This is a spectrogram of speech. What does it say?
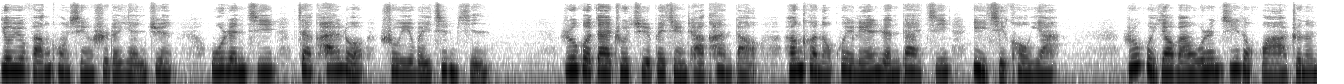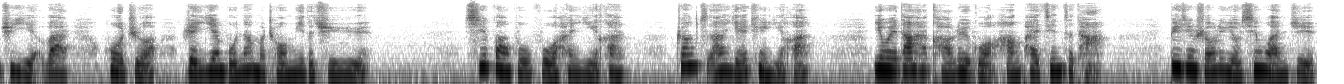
由于反恐形势的严峻，无人机在开罗属于违禁品，如果带出去被警察看到，很可能会连人带机一起扣押。如果要玩无人机的话，只能去野外或者人烟不那么稠密的区域。西方夫妇很遗憾，张子安也挺遗憾，因为他还考虑过航拍金字塔。毕竟手里有新玩具，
